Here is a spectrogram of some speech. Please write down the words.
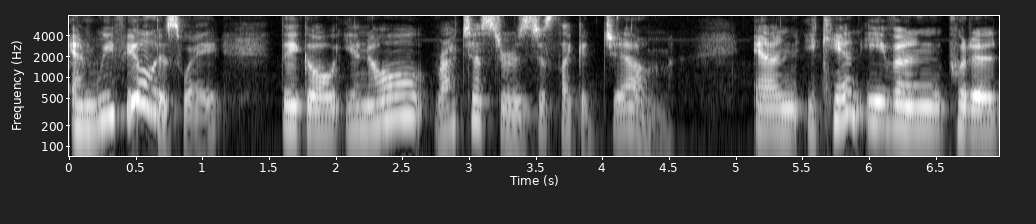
and we feel this way they go you know rochester is just like a gem. And you can't even put a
